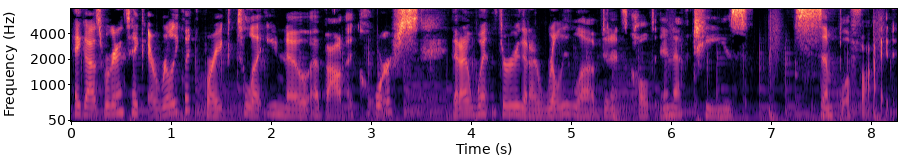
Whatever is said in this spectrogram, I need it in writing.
Hey guys, we're going to take a really quick break to let you know about a course that I went through that I really loved, and it's called NFTs Simplified.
